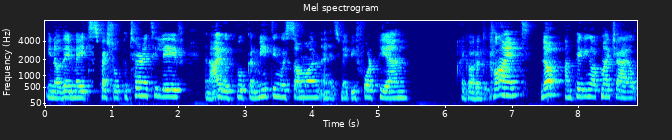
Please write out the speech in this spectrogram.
you know, they made special paternity leave and I would book a meeting with someone and it's maybe 4 p.m. I got a client. No, I'm picking up my child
